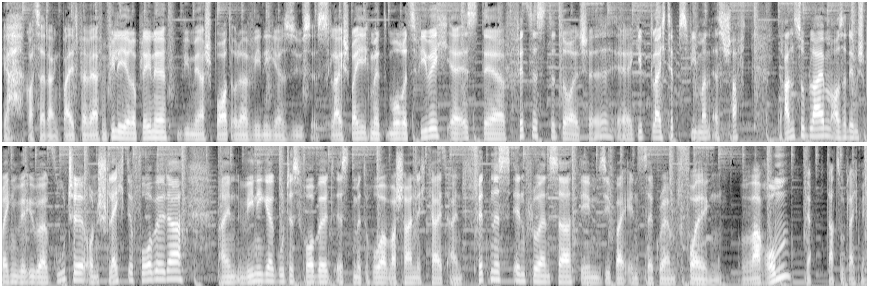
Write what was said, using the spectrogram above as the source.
ja, Gott sei Dank, bald verwerfen viele ihre Pläne, wie mehr Sport oder weniger Süßes. Gleich spreche ich mit Moritz Fiebig. Er ist der fitteste Deutsche. Er gibt gleich Tipps, wie man es schafft, dran zu bleiben. Außerdem sprechen wir über gute und schlechte Vorbilder. Ein weniger gutes Vorbild ist mit hoher Wahrscheinlichkeit ein Fitness-Influencer, dem Sie bei Instagram folgen. Warum? Ja, dazu gleich mehr.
